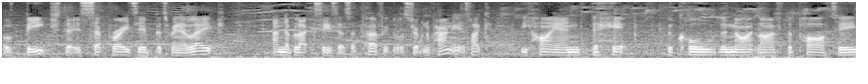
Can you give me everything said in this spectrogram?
of beach that is separated between a lake and the Black Sea, so it's a perfect little strip. And apparently it's like the high end, the hip, the cool, the nightlife, the party,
